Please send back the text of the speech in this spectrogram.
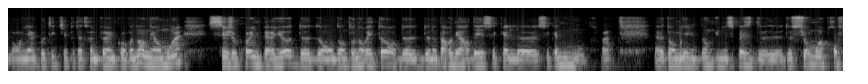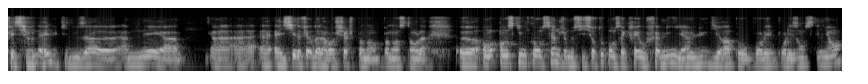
Bon, il y a un côté qui est peut-être un peu inconvenant. Néanmoins, c'est, je crois, une période dont, on aurait tort de, ne pas regarder ce qu'elle nous montre. Donc, donc une espèce de, surmoi professionnel qui nous a euh, amené à, à, essayer de faire de la recherche pendant, pendant ce temps-là. Euh, en, ce qui me concerne, je me suis surtout consacré aux familles, hein, Luc dira pour, pour, les, pour les enseignants,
